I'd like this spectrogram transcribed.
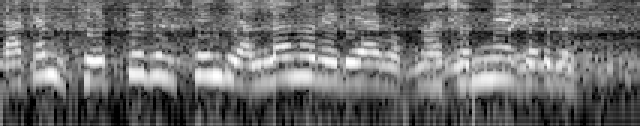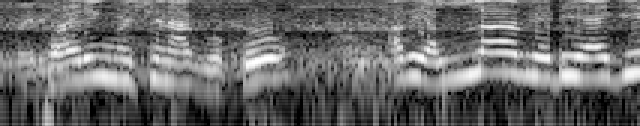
ಯಾಕಂದ್ರೆ ಸೇಫ್ಟಿ ದೃಷ್ಟಿಯಿಂದ ಎಲ್ಲನೂ ರೆಡಿ ಆಗ್ಬೇಕು. ನಾವು ಸುಮ್ಮನೆ ಗಡಿ ಫೈರಿಂಗ್ ಮೆಷಿನ್ ಆಗಬೇಕು. ಅದು ಎಲ್ಲ ರೆಡಿಯಾಗಿ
